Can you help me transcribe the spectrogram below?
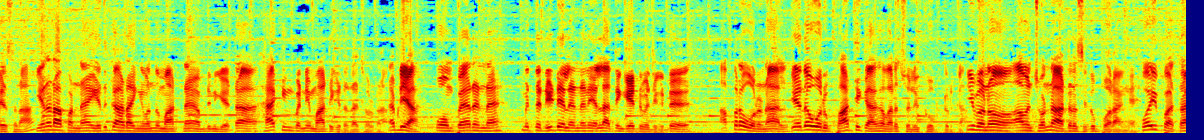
பேசுறான் என்னடா பண்ண? எதுக்காடா இங்க வந்து மாட்டினேன் அப்படின்னு கேட்டா ஹேக்கிங் பண்ணி மாட்டிக்கிட்டதா சொல்றான். அப்படியா? உன் பேர் என்ன? மித்த டீடைல் என்னன்னு எல்லாத்தையும் கேட்டு வச்சுக்கிட்டு அப்புறம் ஒரு நாள் ஏதோ ஒரு பாட்டிக்காக வர சொல்லி கூப்பிட்டுருக்கான். இவனும் அவன் சொன்ன அட்ரஸுக்கு போறாங்க. போய் பார்த்தா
